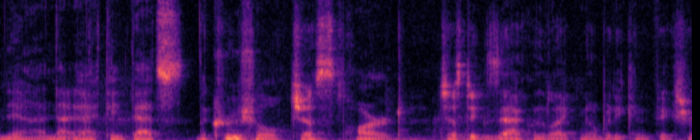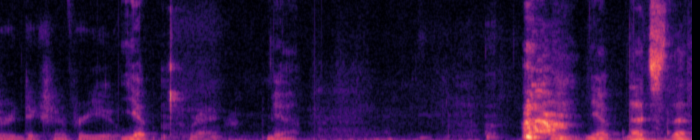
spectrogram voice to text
Yeah, and that, I think that's the crucial Just part. just exactly like nobody can fix your addiction for you. Yep. Right. Yeah. yep, that's that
